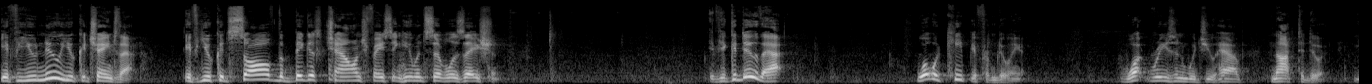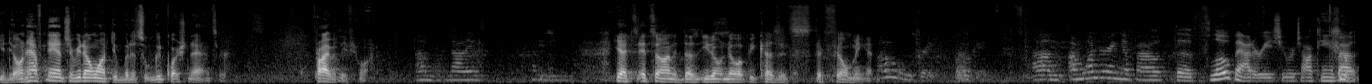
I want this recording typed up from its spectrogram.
if you knew you could change that, if you could solve the biggest challenge facing human civilization, if you could do that, what would keep you from doing it? What reason would you have not to do it? You don't have to answer if you don't want to, but it's a good question to answer. Privately, if you want. Um, not answer. Yeah, it's, it's on. It does. You don't know it because it's they're filming it. Oh. Um, I'm wondering about the flow batteries you were talking Sure. about.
